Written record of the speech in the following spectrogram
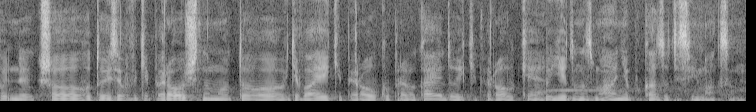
якщо готуюся в екіпіровочному, то вдіваю екіпіровку, привикаю до екіпіровки, їду на змагання показувати свій максимум.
